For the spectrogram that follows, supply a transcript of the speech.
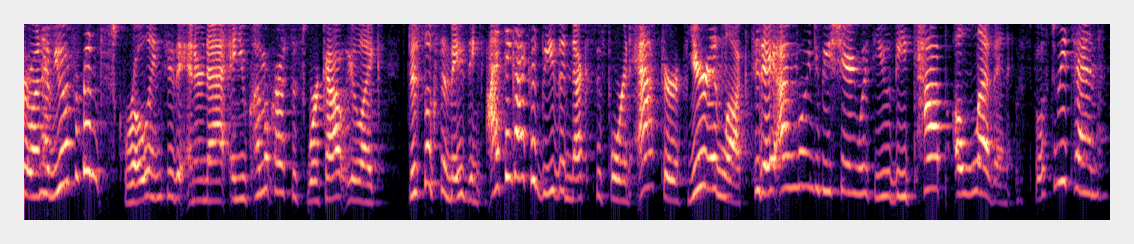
everyone, have you ever been scrolling through the internet and you come across this workout, you're like, this looks amazing. I think I could be the next before and after. You're in luck. Today I'm going to be sharing with you the top 11, it was supposed to be 10,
